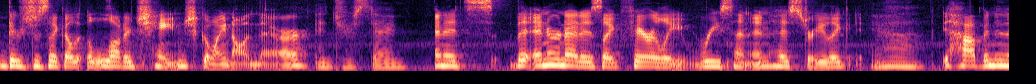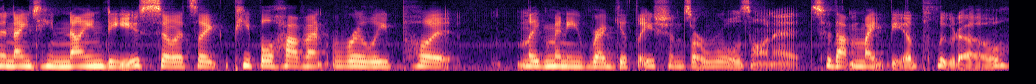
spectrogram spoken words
there's just like a, a lot of change going on there, Interesting. and it's the internet is like fairly recent in history. Like Yeah. it happened in the 1990s, so it's like people haven't really put like many regulations or rules on it. So that might be a Pluto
